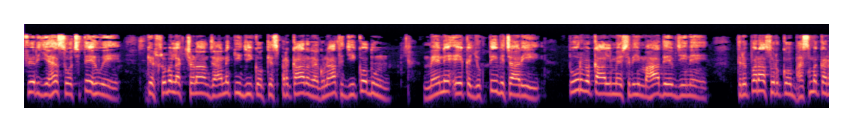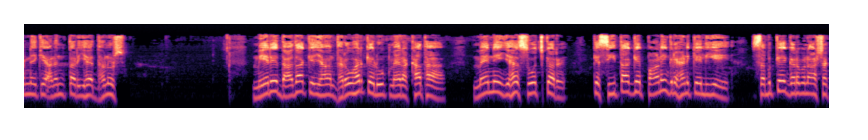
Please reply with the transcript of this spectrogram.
फिर यह सोचते हुए कि शुभ लक्षणा जानकी जी को किस प्रकार रघुनाथ जी को दूँ? मैंने एक युक्ति विचारी। पूर्व काल में श्री महादेव जी ने त्रिपुरासुर को भस्म करने के अनंतर यह धनुष मेरे दादा के यहाँ धरोहर के रूप में रखा था। मैंने यह सोचकर कि सीता के पाणी ग्रहण के लिए सबके गर्भनाशक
